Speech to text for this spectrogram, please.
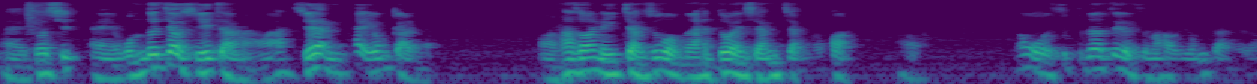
哎，说是，哎，我们都叫学长了啊，学长你太勇敢了啊。他说你讲出我们很多人想讲的话。那我是不知道这有什么好勇敢的，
